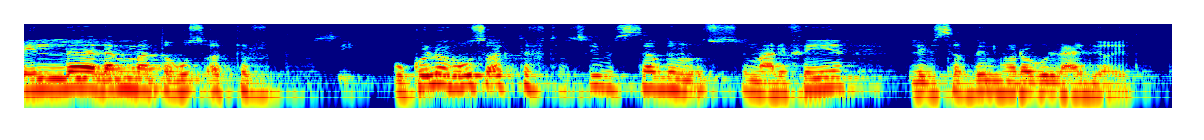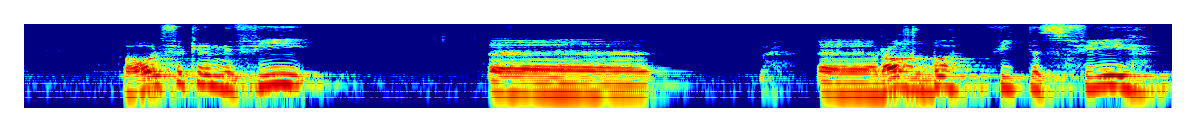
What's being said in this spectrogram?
إلا لما تغوص أكتر في التفاصيل. وكل ما تغوص أكتر في التفاصيل بتستخدم الأسس المعرفية اللي بيستخدمها الرجل العادي أيضا. فهو الفكرة إن في آه آه رغبة في تسفيه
